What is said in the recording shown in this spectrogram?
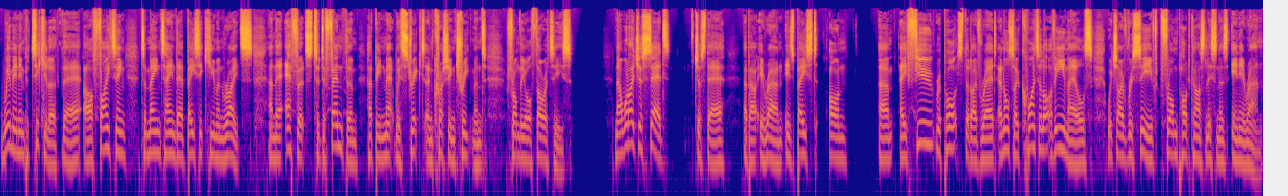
Women, in particular, there are fighting to maintain their basic human rights, and their efforts to defend them have been met with strict and crushing treatment from the authorities. Now, what I just said just there about Iran is based on um, a few reports that I've read and also quite a lot of emails which I've received from podcast listeners in Iran.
